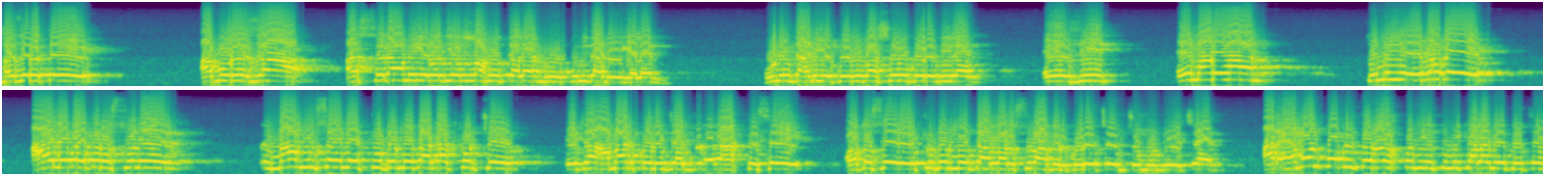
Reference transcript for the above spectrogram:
হজরতে আবু রাজা আসসালামী রাদিয়াল্লাহু তাআলা আনহু, উনি দাঁড়িয়ে গেলেন। উনি দাঁড়িয়ে প্রতিবাদ শুরু করে দিলেন, এ এ মারওয়ান, তুমি এভাবে আহলে বাইতুর রাসূলের ইমাম হুসাইনের টুটের মধ্যে আঘাত করছ। এটা আমার কলেজে রাখতেছে অথচ এই টুটের মধ্যে আল্লাহ রসুল আদর করেছেন, চুমু দিয়েছেন। আর এমন পবিত্র রক্ত নিয়ে তুমি খেলা মেতেছো,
